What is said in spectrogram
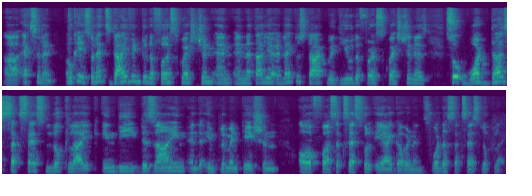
Uh, excellent. Okay, so let's dive into the first question. And, and Natalia, I'd like to start with you. The first question is So, what does success look like in the design and the implementation of uh, successful AI governance? What does success look like?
